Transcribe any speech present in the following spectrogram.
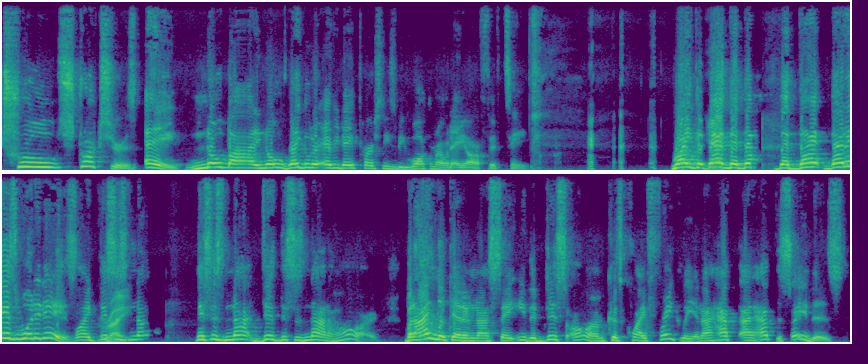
true structures. A nobody, no regular everyday person needs to be walking around with an AR-15. right? That, yeah. that, that, that that that that is what it is. Like this right. is not this is not this is not hard. But I look at it and I say either disarm, because quite frankly, and I have I have to say this,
